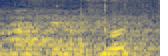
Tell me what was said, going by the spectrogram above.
Seven.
